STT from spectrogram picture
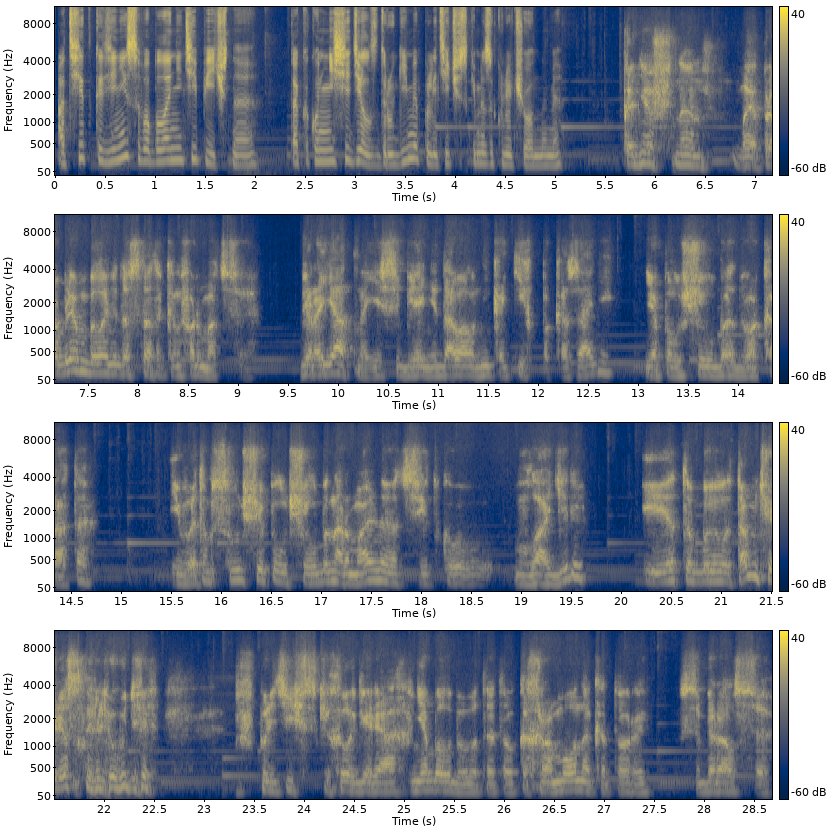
отсидка Денисова была нетипичная, так как он не сидел с другими политическими заключенными. Конечно, моя проблема была недостаток информации – Вероятно, если бы я не давал никаких показаний, я получил бы адвоката, и в этом случае получил бы нормальную отсидку в лагере. И это было... Там интересные люди в политических лагерях. Не было бы вот этого Кахрамона, который собирался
